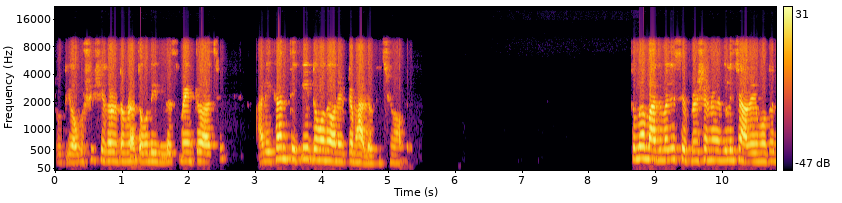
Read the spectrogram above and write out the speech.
প্রতি অবশ্যই সেখানে তোমরা তোমাদের ইনভেস্টমেন্টও আছে। আর এখান থেকেই তোমাদের অনেকটা ভালো কিছু হবে। তোমরা মাঝে মাঝে সেপারেশন হয়ে গেলে চাঁদের মতন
